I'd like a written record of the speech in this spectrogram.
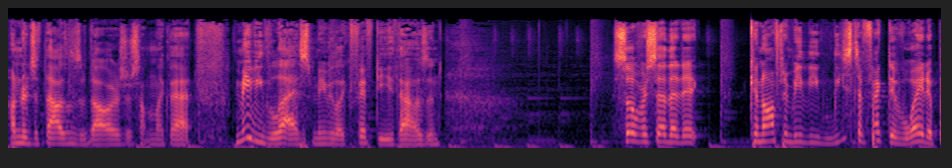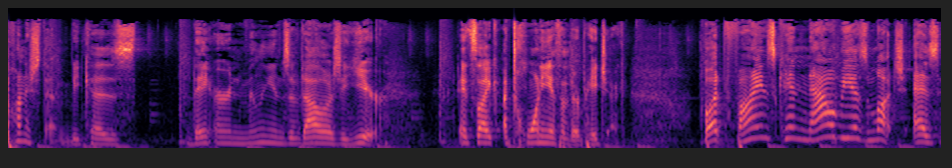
hundreds of thousands of dollars or something like that. Maybe less, maybe like 50,000. Silver said that it can often be the least effective way to punish them because they earn millions of dollars a year. It's like a 20th of their paycheck. But fines can now be as much as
